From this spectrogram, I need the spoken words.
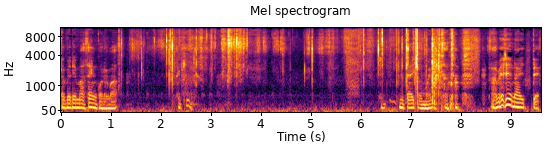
食べれませんこれは。見たいと思いましたと食べれないって。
